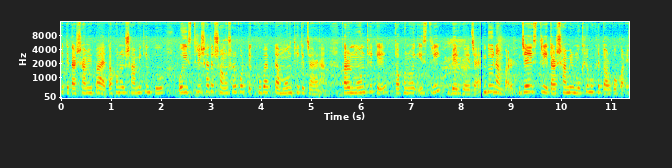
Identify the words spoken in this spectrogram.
থেকে তার স্বামী পায়, তখন ওই স্বামী কিন্তু ওই স্ত্রীর সাথে সংসার করতে খুব একটা মন থেকে চায় না। কারণ মন থেকে তখন ওই স্ত্রী বের হয়ে যায়। দুই নাম্বার, যে স্ত্রী তার স্বামীর মুখে মুখে মুখে তর্ক করে।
